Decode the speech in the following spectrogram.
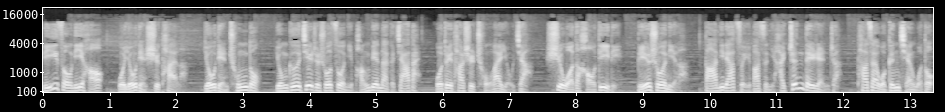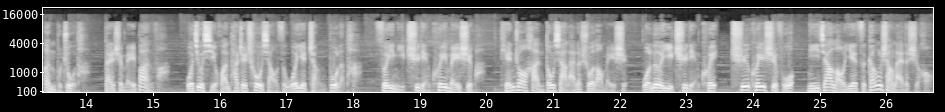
李总你好，我有点失态了，有点冲动。勇哥接着说：“坐你旁边那个夹带，我对他是宠爱有加，是我的好弟弟。别说你了。”打你俩嘴巴子，你还真得忍着。他在我跟前，我都摁不住他，但是没办法，我就喜欢他这臭小子，我也整不了他。所以你吃点亏没事吧？田壮汉都下来了，说道没事，我乐意吃点亏，吃亏是福。你家老爷子刚上来的时候，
